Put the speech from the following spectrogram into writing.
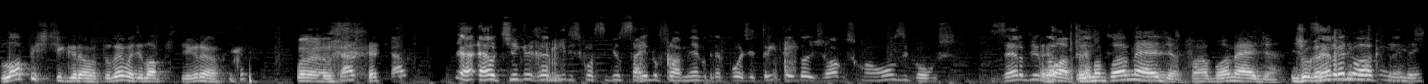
Lopes Tigrão, tu lembra de Lopes Tigrão? Mano, É, El Tigre Ramírez conseguiu sair do Flamengo depois de 32 jogos com 11 gols. Pô, fez uma 0,3. boa média, foi uma boa média. E jogando Carioca 0,3. hein?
